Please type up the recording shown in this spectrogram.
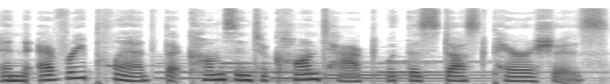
and every plant that comes into contact with this dust perishes.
